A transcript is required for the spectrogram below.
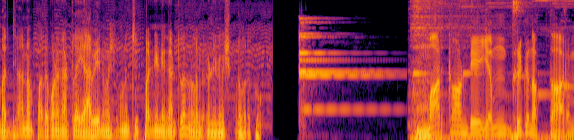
మధ్యాహ్నం పదకొండు గంటల యాభై నిమిషం నుంచి పన్నెండు గంటల నలభై రెండు నిమిషముల వరకు. మార్కాండేయం భృగునప్తారం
